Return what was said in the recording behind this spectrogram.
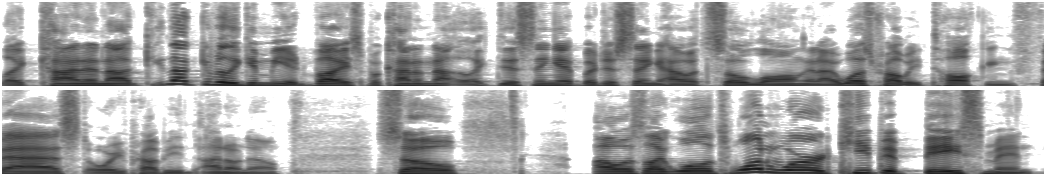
Like kind of not, not really giving me advice, but kind of not like dissing it, but just saying how it's so long. And I was probably talking fast or he probably, I don't know. So I was like, well, it's one word, Keep It Basement.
